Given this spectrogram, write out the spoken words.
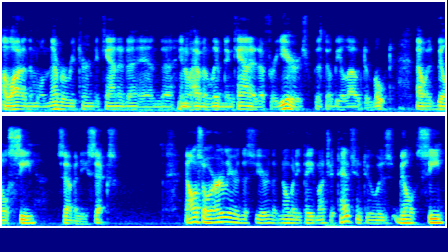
a lot of them will never return to Canada and uh, you know haven't lived in Canada for years, but they'll be allowed to vote. That was Bill C 76. And also earlier this year that nobody paid much attention to was Bill C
